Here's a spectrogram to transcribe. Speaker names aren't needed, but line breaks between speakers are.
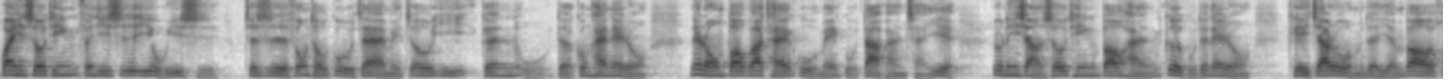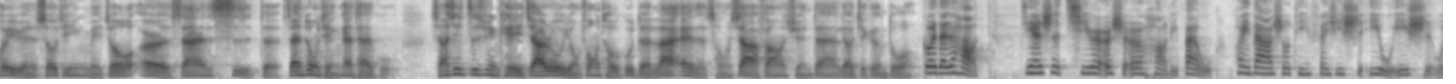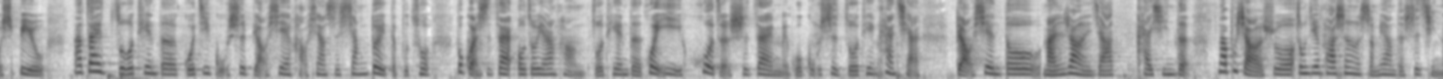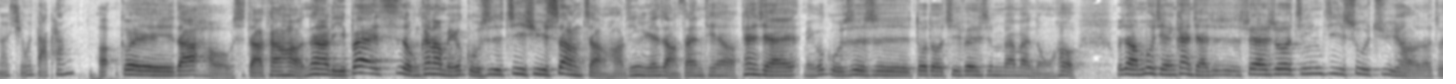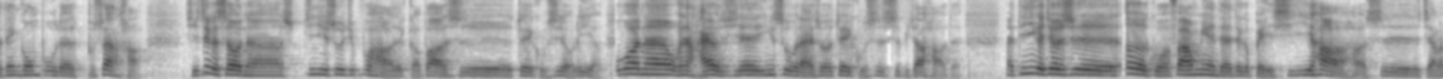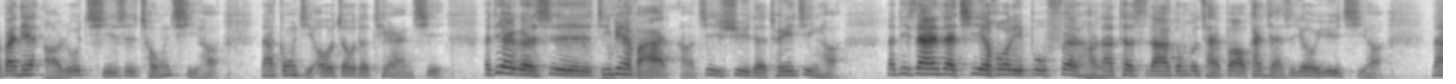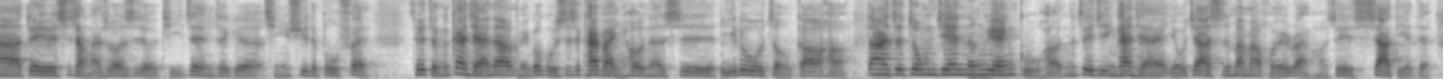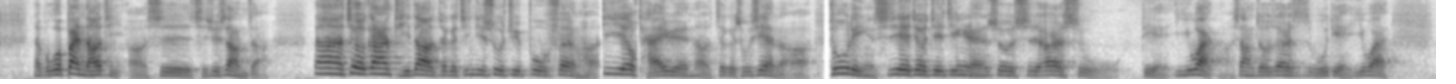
欢迎收听分析师一五一十，这是风投顾在每周一跟五的公开内容，内容包括台股、美股、大盘、产业。若您想收听包含个股的内容，可以加入我们的研报会员收听每周二、三、四的三重点看台股。详细资讯可以加入永丰投顾的 Line，从下方选单了解更多。
各位大家好，今天是七月二十二号，礼拜五，欢迎大家收听分析师一五一十，我是碧如。那在昨天的国际股市表现好像是相对的不错，不管是在欧洲央行昨天的会议，或者是在美国股市昨天看起来表现都蛮让人家开心的。那不晓得说中间发生了什么样的事情呢？请问达康。
好，各位大家好，我是达康哈。那礼拜四我们看到美国股市继续上涨哈，已经连涨三天啊，看起来美国股市是多头气氛是慢慢浓厚。我想目前看起来就是虽然说经济数据哈，那昨天公布的不算好。其实这个时候呢，经济数据不好，搞不好是对股市有利啊。不过呢，我想还有一些因素来说，对股市是比较好的。那第一个就是俄国方面的这个北溪一号哈，是讲了半天啊，如期是重启哈，那供给欧洲的天然气。那第二个是晶片法案啊，继续的推进哈。那第三，在企业获利部分哈，那特斯拉公布财报看起来是优于预期哈。那对于市场来说是有提振这个情绪的部分，所以整个看起来呢，美国股市是开盘以后呢是一路走高哈。当然这中间能源股哈，那最近看起来油价是慢慢回软哈，所以下跌的。那不过半导体啊是持续上涨。那就刚刚提到这个经济数据部分哈，企业裁员哈这个出现了啊，初领失业救济金人数是二十五点一万啊，上周是二十五点一万。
